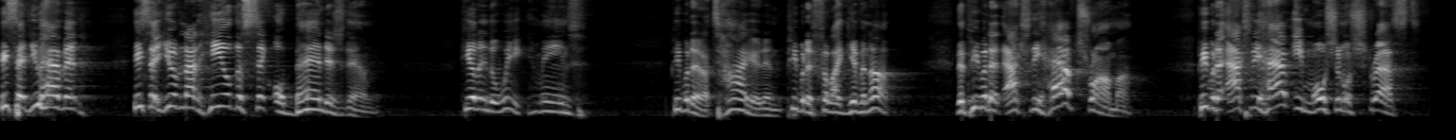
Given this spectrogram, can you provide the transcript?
He said, You haven't, he said, You have not healed the sick or bandaged them. Healing the weak means people that are tired and people that feel like giving up, the people that actually have trauma, people that actually have emotional stress.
